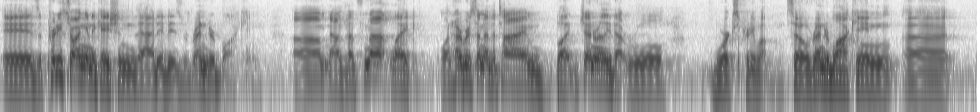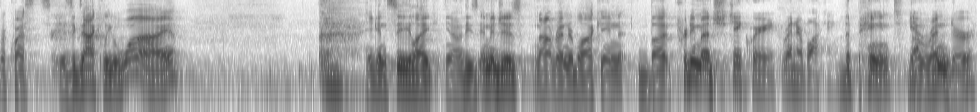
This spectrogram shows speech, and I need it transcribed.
is a pretty strong indication that it is render blocking. Um, now, that's not like 100% of the time, but generally that rule works pretty well. So render blocking uh, requests is exactly why you can see like you know these images not render blocking, but pretty much jQuery render blocking. the paint, Yeah. the render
